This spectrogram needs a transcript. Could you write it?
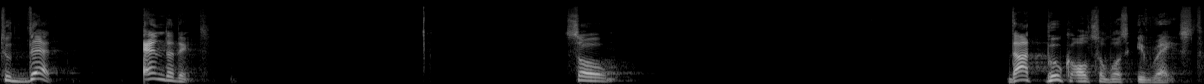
to death, ended it. So, that book also was erased.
